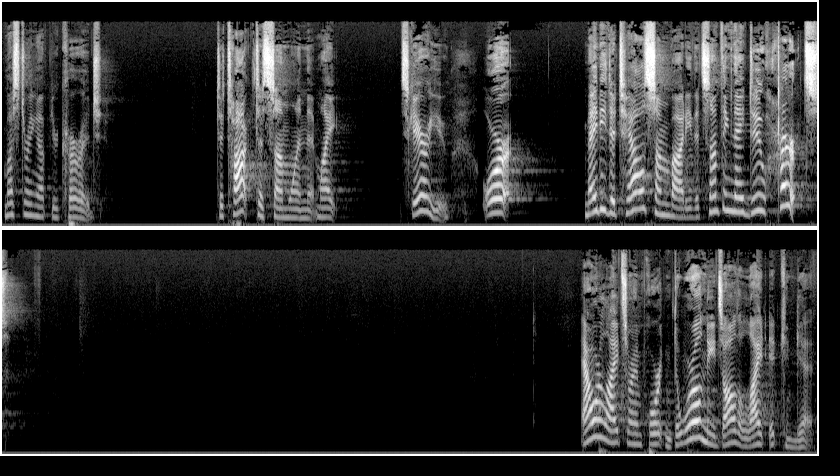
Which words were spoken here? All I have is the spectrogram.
mustering up your courage to talk to someone that might scare you or maybe to tell somebody that something they do hurts. Our lights are important. The world needs all the light it can get.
